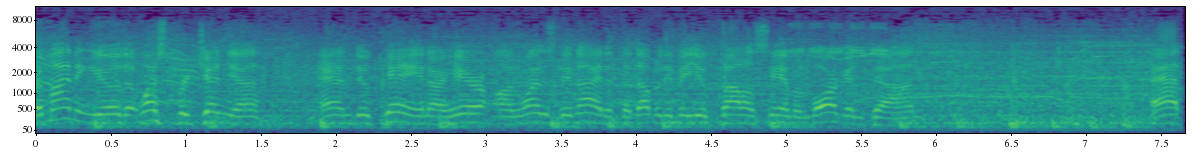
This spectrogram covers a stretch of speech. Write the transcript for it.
Reminding you that West Virginia and Duquesne are here on Wednesday night at the WVU Coliseum in Morgantown at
